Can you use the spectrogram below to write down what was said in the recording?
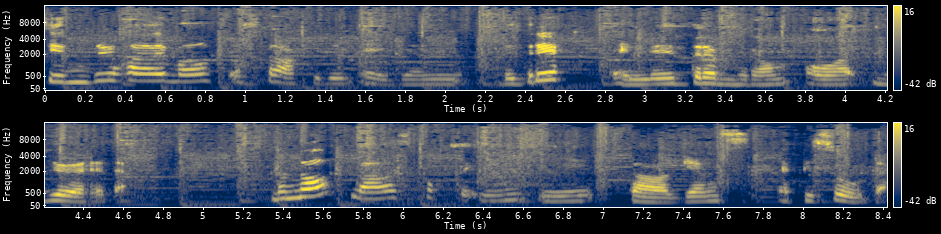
siden du har valgt å starte din egen bedrift eller drømmer om å gjøre det. Men nå la oss hoppe inn i dagens episode.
